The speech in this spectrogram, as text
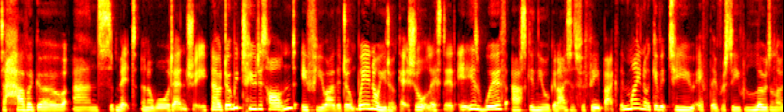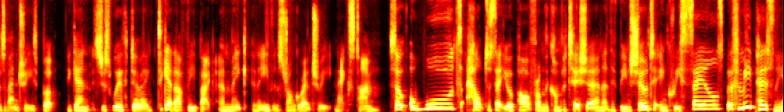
to have a go and submit an award entry. Now, don't be too disheartened if you either don't win or you don't get shortlisted. It is worth asking the organisers for feedback. They might not give it to you if they've received loads and loads of entries, but again, it's just worth doing to get that feedback and make an even stronger entry next time. So, awards help to set you apart from the competition. They've been shown to increase sales. But for me personally,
